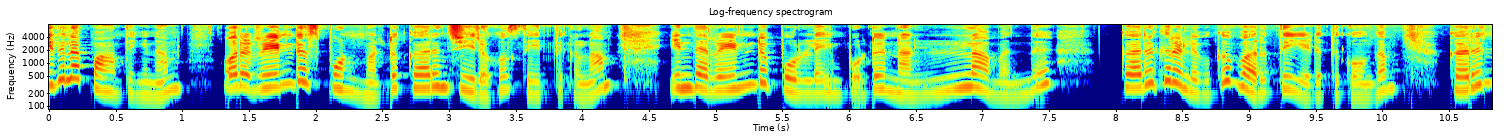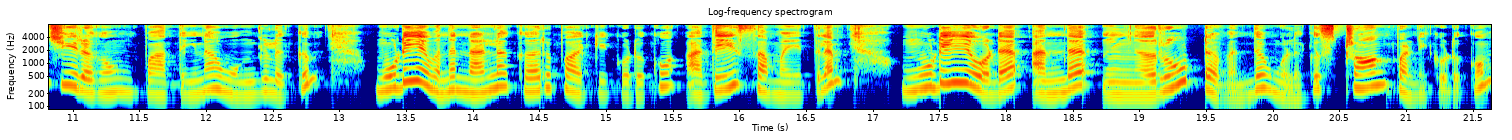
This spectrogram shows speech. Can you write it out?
இதில் பார்த்தீங்கன்னா ஒரு ரெண்டு ஸ்பூன் மட்டும் கருஞ்சீரகம் சேர்த்துக்கலாம். இந்த ரெண்டு பொருளையும் போட்டு நல்லா வந்து கருகிற அளவுக்கு வறுத்து எடுத்துக்கோங்க. கருஞ்சீரகம் பார்த்தீங்கன்னா உங்களுக்கு முடியை வந்து நல்லா கருப்பாக்கி கொடுக்கும். அதே சமயத்தில் முடியோட அந்த ரூட்டை வந்து உங்களுக்கு ஸ்ட்ராங் பண்ணி கொடுக்கும்.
